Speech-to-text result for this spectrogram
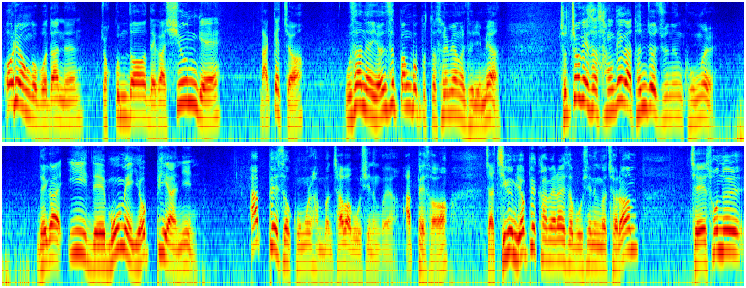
어려운 것보다는 조금 더 내가 쉬운 게 낫겠죠. 우선은 연습 방법부터 설명을 드리면 저쪽에서 상대가 던져주는 공을 내가 이 내 몸의 옆이 아닌 앞에서 공을 한번 잡아 보시는 거예요 앞에서. 자 지금 옆에 카메라에서 보시는 것처럼 제 손을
